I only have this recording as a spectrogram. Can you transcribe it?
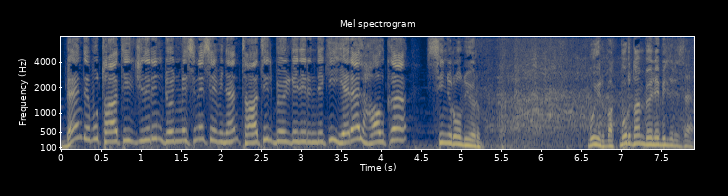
Ben de bu tatilcilerin dönmesine sevinen tatil bölgelerindeki yerel halka sinir oluyorum. Buyur bak buradan bölebiliriz ha.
